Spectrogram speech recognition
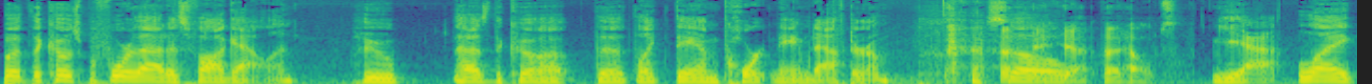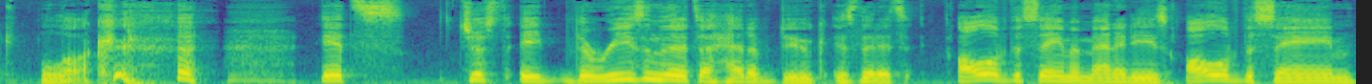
but the coach before that is Phog Allen, who has the co- the like damn court named after him. So yeah, that helps. yeah, like look, it's just a the reason that it's ahead of Duke is that it's all of the same amenities, all of the same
